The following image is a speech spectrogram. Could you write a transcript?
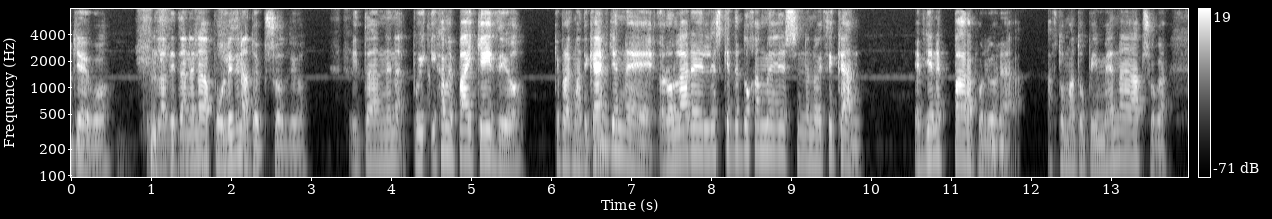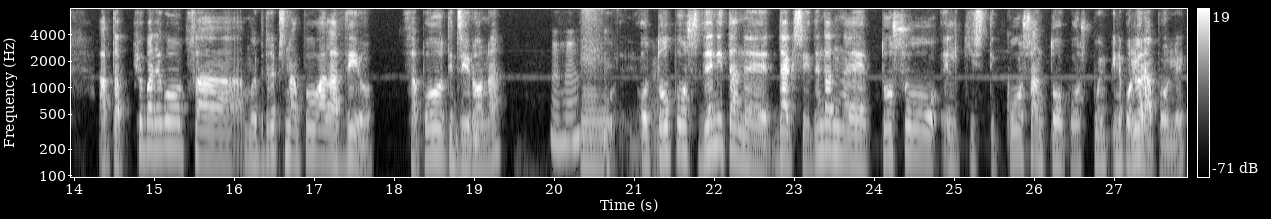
και εγώ. δηλαδή ήταν ένα πολύ δυνατό επεισόδιο. Ήταν ένα που είχαμε πάει και οι δύο και πραγματικά mm. έβγαινε ρόλαρε λες και δεν το είχαμε συνεννοηθεί καν. Έβγαινε πάρα πολύ ωραία. Αυτοματοποιημένα, άψογα. Από τα πιο παλιά εγώ θα μου επιτρέψεις να πω άλλα δύο. Θα πω την τζιρονα που ο τόπος δεν ήταν, εντάξει, δεν ήταν ε, τόσο ελκυστικός σαν τόπος, που είναι πολύ ωραία πόλη,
